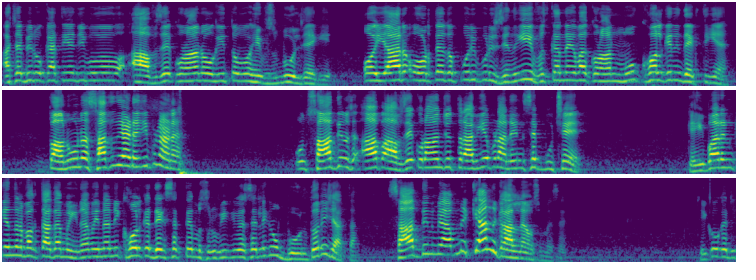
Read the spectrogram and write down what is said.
اچھا پھر وہ کہتی ہیں جی وہ حافظ قرآن ہوگی تو وہ حفظ بھول جائے گی۔ اور یار عورتیں تو پوری پوری زندگی حفظ کرنے کے بعد قرآن منہ کھول کے نہیں دیکھتی ہیں تو انہوں نے سات دیہڑے جی پڑھانا ہے ان سات دنوں سے آپ حافظ قرآن جو تراویہ پڑھانے ان سے پوچھیں کئی بار ان کے اندر وقت آتا ہے مہینہ مہینہ نہیں کھول کے دیکھ سکتے مصروفی کی وجہ سے لیکن وہ بول تو نہیں جاتا سات دن میں آپ نے کیا نکالنا ہے اس میں سے ٹھیک ہوگا جی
